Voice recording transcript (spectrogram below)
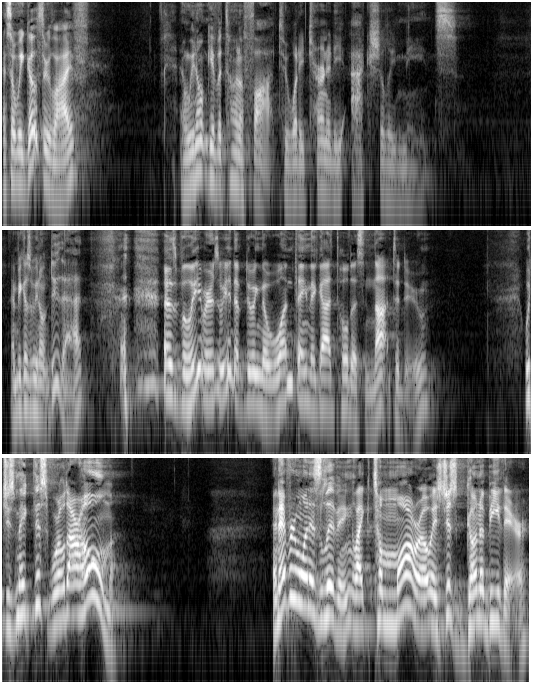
And so we go through life and we don't give a ton of thought to what eternity actually means. And because we don't do that, as believers, we end up doing the one thing that God told us not to do, which is make this world our home. And everyone is living like tomorrow is just gonna be there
